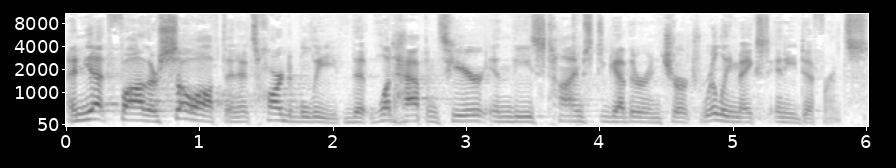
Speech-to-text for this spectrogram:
And yet, Father, so often it's hard to believe that what happens here in these times together in church really makes any difference.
